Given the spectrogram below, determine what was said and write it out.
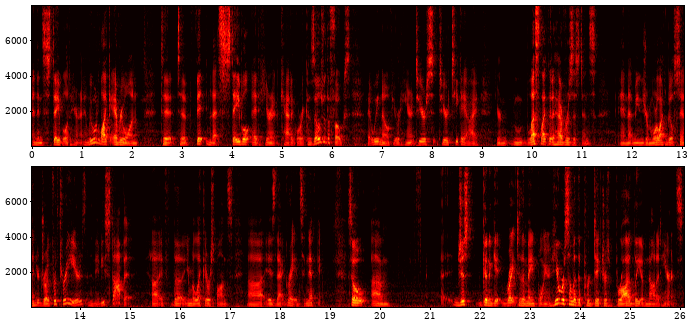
and then stable adherent. And we would like everyone to, to fit into that stable adherent category because those are the folks that we know if you're adherent to your, to your TKI, you're less likely to have resistance. And that means you're more likely to be able to stay on your drug for three years and then maybe stop it uh, if the, your molecular response uh, is that great and significant. So, um, just going to get right to the main point here. Here were some of the predictors broadly of non adherence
